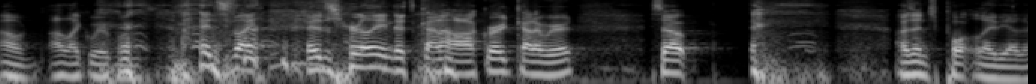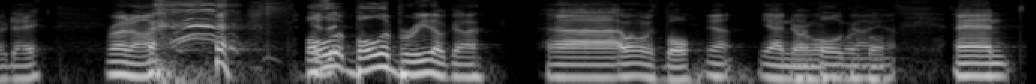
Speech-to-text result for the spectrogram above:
Oh, I like weird ones. it's like it's really it's kind of awkward, kind of weird. So I was in Chipotle the other day. right on. bowl, bowl or burrito guy. Uh, I went with bowl. Yeah. Yeah, normal. bowl guy, bowl. yeah. And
